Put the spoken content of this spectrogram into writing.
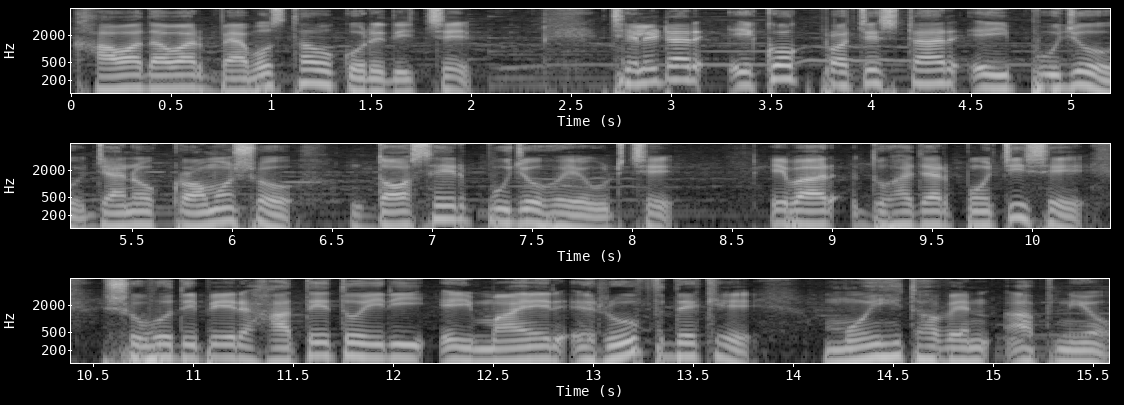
খাওয়া দাওয়ার ব্যবস্থাও করে দিচ্ছে। ছেলেটার একক প্রচেষ্টার এই পুজো যেন ক্রমশ দশের পুজো হয়ে উঠছে। এবার দু হাজার পঁচিশে শুভদ্বীপের হাতে তৈরি এই মায়ের রূপ দেখে মোহিত হবেন আপনিও।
